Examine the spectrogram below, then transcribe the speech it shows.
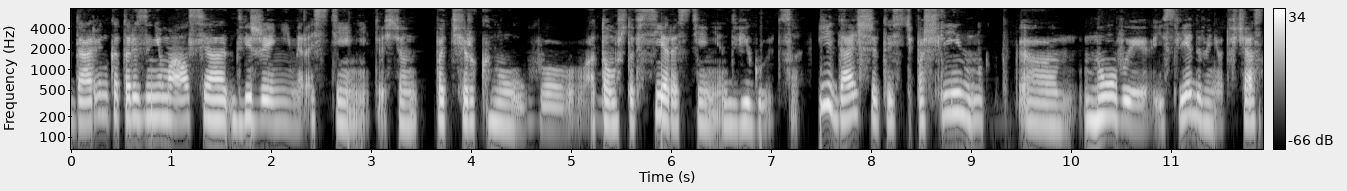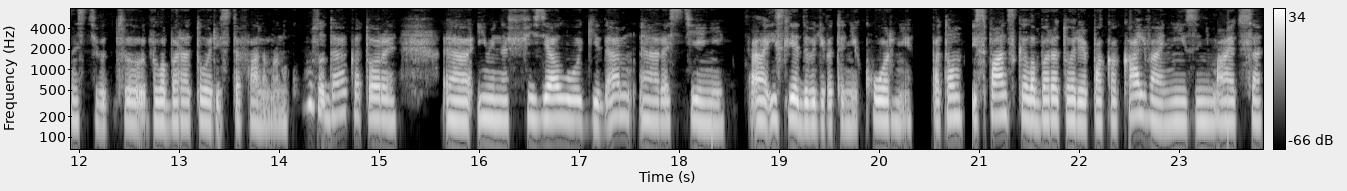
Дарвин, который занимался движениями растений, то есть он подчеркнул о том, что все растения двигаются. И дальше, то есть пошли э, новые исследования, вот в частности вот э, в лаборатории Стефана Манкуза, да, который э, именно в физиологии да, растений а, исследовали вот они корни. Потом испанская лаборатория Пака Кальва, они занимаются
